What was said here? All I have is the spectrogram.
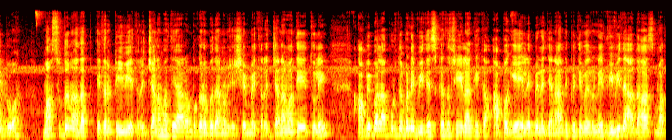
ආයිබෝවන් මා සුදන අදත් එතර ටීවී එතර ජනමතය ආරම්භ කර ඔබ දන්න විශේෂයෙන්ම එතර ජනමතය තුලින් අපි බලාපොරොත්තු වන විදේශගත ශ්‍රී ලාංකික අපගේ ලැබෙන ජනාධිපතිවරණයේ විවිධ අදහස් මත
